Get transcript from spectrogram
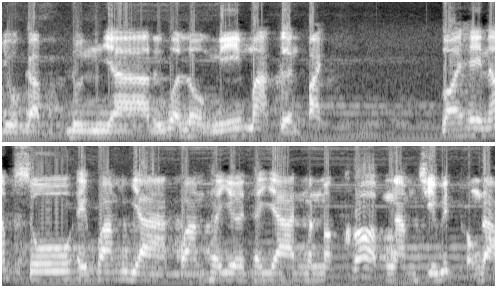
อยู่กับดุนยาหรือว่าโลกนี้มากเกินไป ปล่อยให้นับสูไอความอยากความทะเยอทะยานมันมาครอบงำชีวิตของเรา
